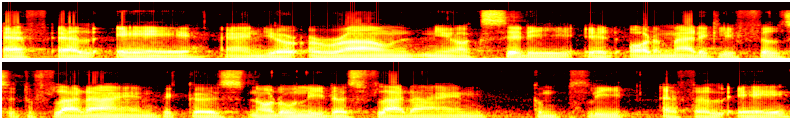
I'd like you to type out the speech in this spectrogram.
FLA and you're around New York City, it automatically fills it to Flatiron because not only does Flatiron complete FLA,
